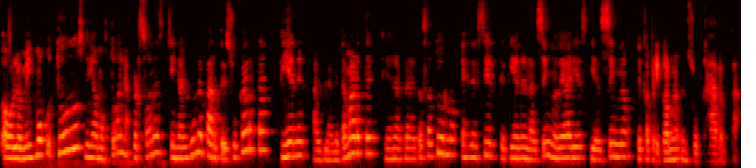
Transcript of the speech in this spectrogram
O lo mismo, todos, digamos, todas las personas en alguna parte de su carta tienen al planeta Marte, tienen al planeta Saturno, es decir, que tienen al signo de Aries y el signo de Capricornio en su carta.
